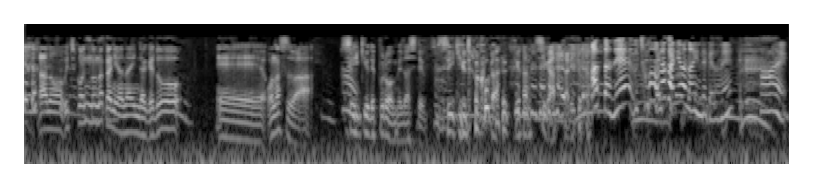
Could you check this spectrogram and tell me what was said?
あの、うちコンの中にはないんだけど、えー、おナスは水球でプロを目指して水球ドラコがあるっていう話があったりとか。あったね。うちこの中にはないんだけどね。はい。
